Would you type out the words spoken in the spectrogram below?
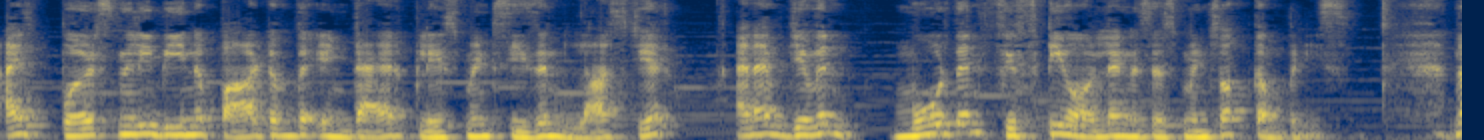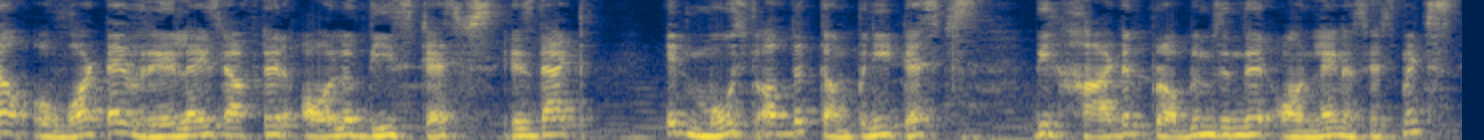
I've personally been a part of the entire placement season last year and I've given more than 50 online assessments of companies. Now what I've realized after all of these tests is that in most of the company tests, the harder problems in their online assessments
